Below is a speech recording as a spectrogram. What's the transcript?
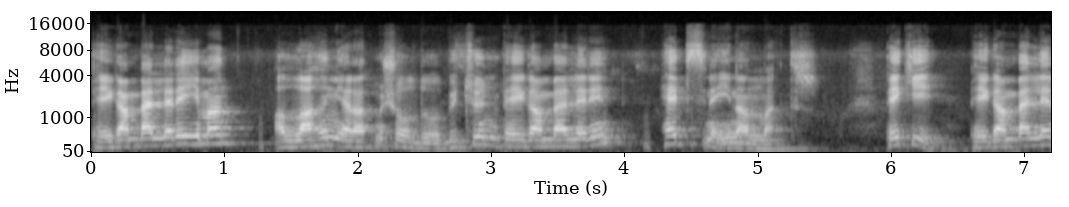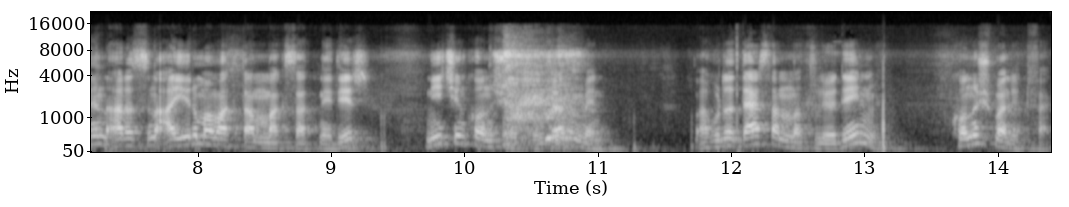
Peygamberlere iman Allah'ın yaratmış olduğu bütün peygamberlerin hepsine inanmaktır. Peki peygamberlerin arasını ayırmamaktan maksat nedir? Niçin konuşuyorsun canım benim? Bak burada ders anlatılıyor değil mi? Konuşma lütfen.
